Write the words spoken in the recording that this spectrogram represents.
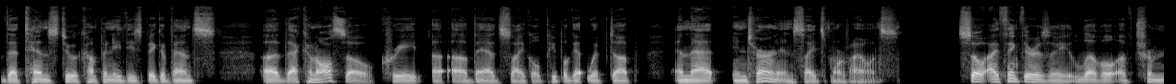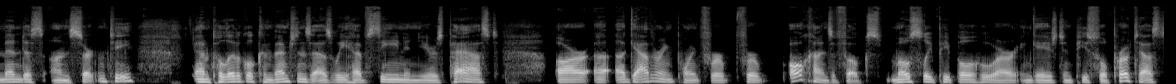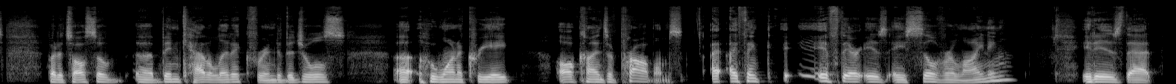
that tends to accompany these big events uh, that can also create a, a bad cycle. People get whipped up, and that in turn incites more violence. So I think there is a level of tremendous uncertainty. And political conventions, as we have seen in years past, are a, a gathering point for, for all kinds of folks, mostly people who are engaged in peaceful protests, but it's also uh, been catalytic for individuals uh, who want to create all kinds of problems. I, I, think if there is a silver lining, it is that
